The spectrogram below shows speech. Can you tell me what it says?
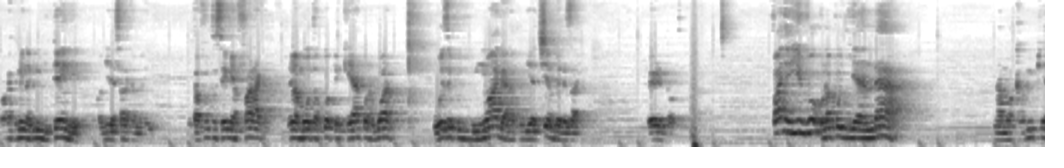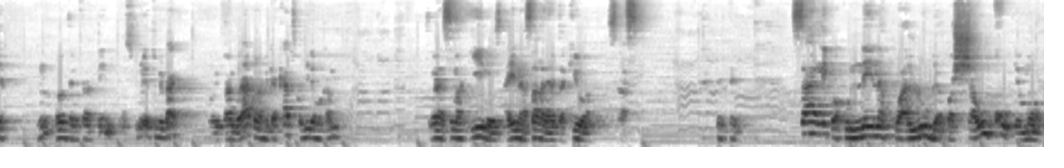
Wakati mii nabidi jitenge kwa ajili ya sala kama hii. Utafuta sehemu ya faragha sehemu ambayo utakuwa peke yako na bwana uweze kujimwaga na kujiachia mbele zake. Very important. Fanya hivyo unapojiandaa na mwaka mpya. Hmm? tumebaki mipango yako na mikakati kwa ajili ya mwaka mpya. Anasema hii ndio aina ya sala inayotakiwa sasa. Sali kwa kunena kwa lugha kwa shauku ya moyo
